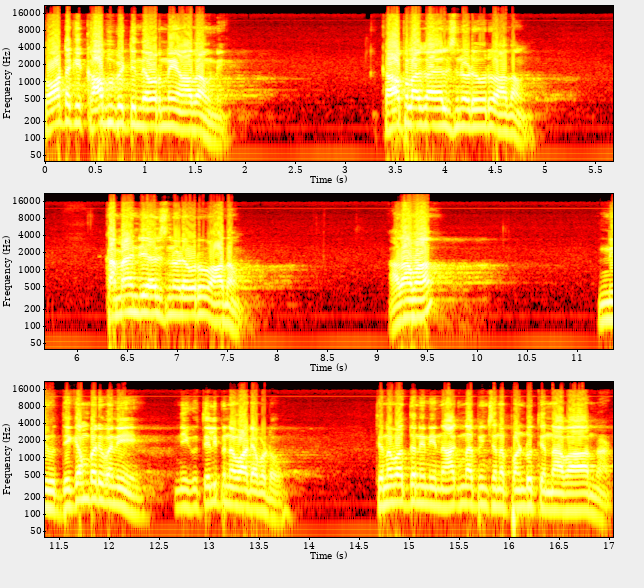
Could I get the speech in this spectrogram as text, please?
తోటకి కాపు పెట్టింది ఎవరిని? ఆదాంని కాపలా గాయాల్సినోడు ఎవరు? ఆదాం. కమాండ్ చేయాల్సినోడు ఎవరు? ఆదాం. ఆదామా? నీవు దిగంబరివని నీకు తెలిపిన వాడెవడో? తినవద్దని నేను ఆజ్ఞాపించిన పండు తిన్నావా? అన్నాడు.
